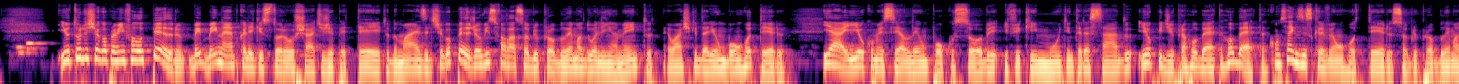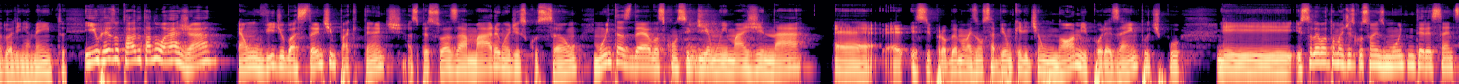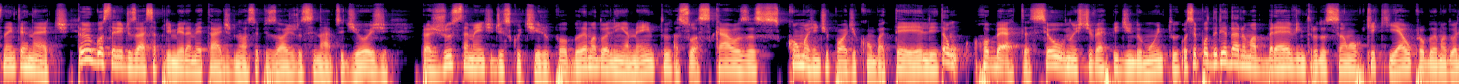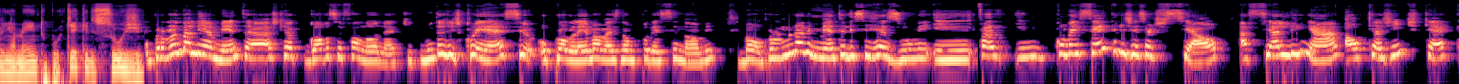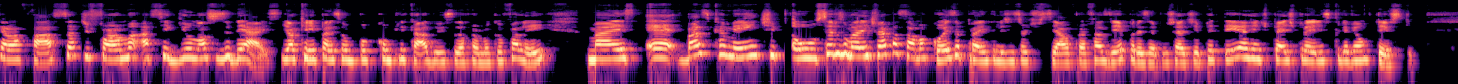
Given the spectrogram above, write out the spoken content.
E o Túlio chegou para mim e falou: Pedro, bem, bem, na época ali que estourou o chat GPT e tudo mais, ele chegou: Pedro, já ouvi falar sobre o problema do alinhamento? Eu acho que daria um bom roteiro. E aí eu comecei a ler um pouco sobre e fiquei muito interessado. E eu pedi pra Roberta: Roberta, consegues escrever um roteiro sobre o problema do alinhamento? E o resultado tá no ar já. É um vídeo bastante impactante. As pessoas amaram a discussão. Muitas delas conseguiam imaginar é, é, esse problema, mas não sabiam que ele tinha um nome, por exemplo, tipo, e isso levantou umas discussões muito interessantes na internet. Então eu gostaria de usar essa primeira metade do nosso episódio do Sinapse de hoje para justamente discutir o problema do alinhamento, as suas causas, como a gente pode combater ele. Então, Roberta, se eu não estiver pedindo muito, você poderia dar uma breve introdução ao que, que é o problema do alinhamento, por que, que ele surge? O problema do alinhamento, é, acho que é igual você falou, né? Que muita gente conhece o problema, mas não por esse nome. Bom, o problema do alinhamento ele se resume em, em convencer a inteligência artificial a se alinhar ao que a gente quer que ela faça de forma a seguir os nossos ideais. E ok, parece um pouco complicado isso da forma que eu falei, mas é basicamente os seres humanos a gente vai passar uma coisa para a inteligência artificial para fazer, por exemplo, o chat GPT, a gente pede para ele escrever um texto.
